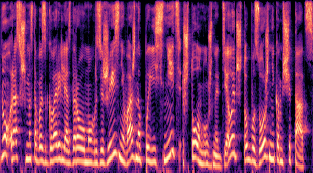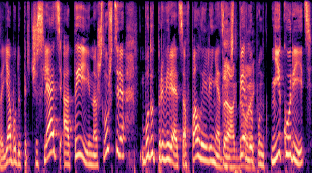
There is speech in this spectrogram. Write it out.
Ну, раз уж мы с тобой заговорили о здоровом образе жизни, важно пояснить, что нужно делать, чтобы зожником считаться. Я буду перечислять, а ты и наш слушатели будут проверять, совпало или или нет. Так, Значит, первый давай. пункт – не курить.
